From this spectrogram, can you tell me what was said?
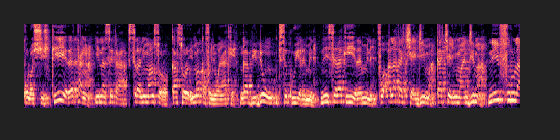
kɔlɔsi k'i yɛrɛ tanga i na se ka sira ɲuman sɔrɔ k'a sɔrɔ i ma kafoɲɔgɔnya kɛ nka bidenw tɛ se k'u yɛrɛ minɛ n'i sera k'i yɛrɛ minɛ fɔ ala ka cɛɛ di ma ka cɛɛ ɲuman di ma n'i furula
